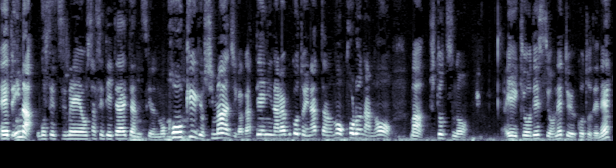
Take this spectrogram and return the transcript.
えっ、と、今、ご説明をさせていただいたんですけれども、高級魚島味が合併に並ぶことになったのも、コロナの、まあ、一つの影響ですよね、ということでね。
